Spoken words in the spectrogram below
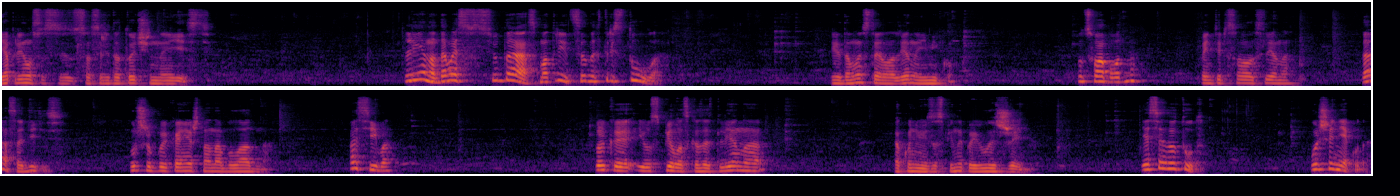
Я принялся сосредоточенно есть. «Лена, давай сюда, смотри, целых три стула!» Передо мной стояла Лена и Мику. «Тут свободно?» – поинтересовалась Лена. «Да, садитесь. Лучше бы, конечно, она была одна». «Спасибо». Только и успела сказать Лена, как у нее из-за спины появилась Женя. «Я сяду тут. Больше некуда».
